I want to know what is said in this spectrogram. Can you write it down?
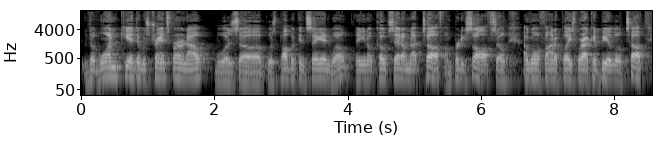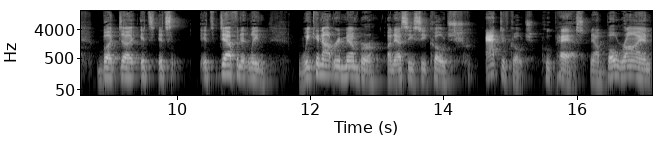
the one kid that was transferring out was uh, was public and saying, well, you know, coach said I'm not tough, I'm pretty soft, so I'm going to find a place where I could be a little tough. But uh, it's it's it's definitely we cannot remember an SEC coach active coach who passed. Now, Bo Rein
